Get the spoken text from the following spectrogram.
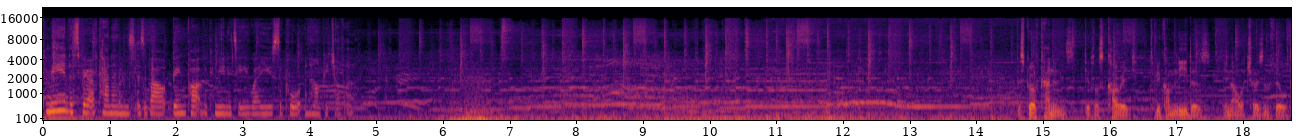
For me, the spirit of Canons is about being part of a community where you support and help each other. The spirit of Canons gives us courage to become leaders in our chosen field.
